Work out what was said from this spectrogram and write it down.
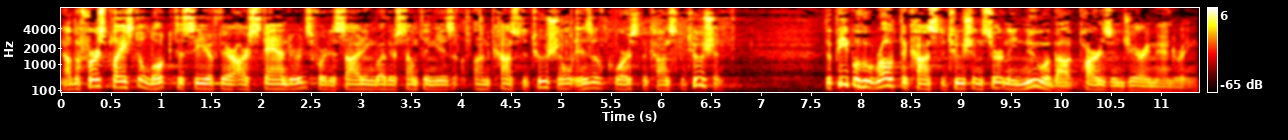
Now the first place to look to see if there are standards for deciding whether something is unconstitutional is of course the Constitution. The people who wrote the Constitution certainly knew about partisan gerrymandering.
